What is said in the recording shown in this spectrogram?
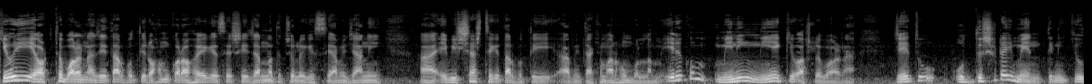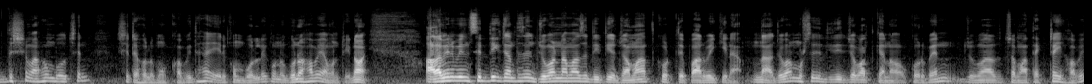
কেউই এই অর্থে বলে না যে তার প্রতি রহম করা হয়ে গেছে, সে জান্নাতে চলে গেছে, আমি জানি এই বিশ্বাস থেকে তার প্রতি আমি তাকে মারহুম বললাম। এরকম মিনিং নিয়ে কেউ আসলে বলে না। যেহেতু উদ্দেশ্যটাই মেন তিনি কি উদ্দেশ্যে মারহুম বলছেন, সেটা হলো মুখ্য বিধায়, এরকম বললে কোনো গুণ হবে এমনটি নয়। আলামিন বিন সিদ্দিক জানতেছেন জুমার নামাজে দ্বিতীয় জামাত করতে পারবে কিনা। না, জুমার মসজিদে দ্বিতীয় জামাত কেন করবেন? জুমার জামাত একটাই হবে।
